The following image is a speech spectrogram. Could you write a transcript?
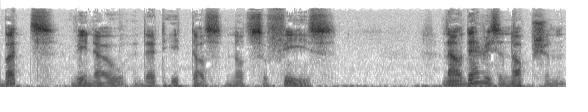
but we know that it does not suffice. Now there is an option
